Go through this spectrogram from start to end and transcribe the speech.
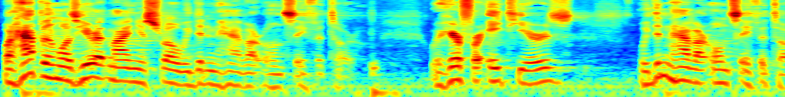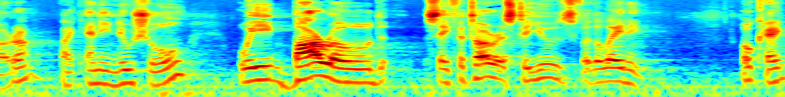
What happened was here at Maayon Yisrael, we didn't have our own Sefer Torah. We're here for eight years. We didn't have our own Sefer Torah, like any new shul. We borrowed Sefer Torahs to use for the leining. Okay.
